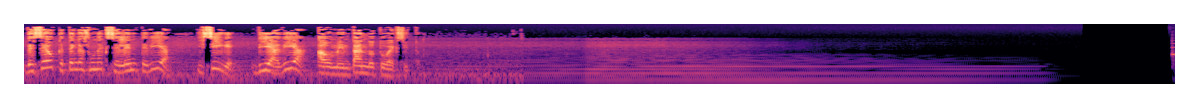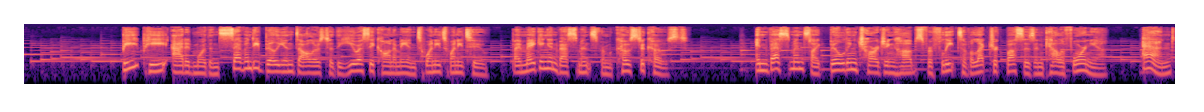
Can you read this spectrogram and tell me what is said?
Deseo que tengas un excelente día y sigue día a día aumentando tu éxito. BP added more than $70 billion to the U.S. economy in 2022 by making investments from coast to coast. Investments like building charging hubs for fleets of electric buses in California and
